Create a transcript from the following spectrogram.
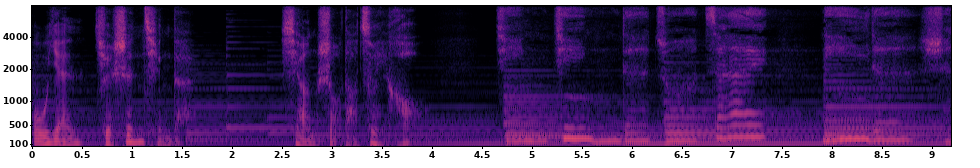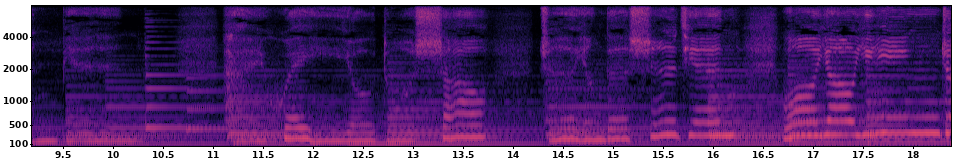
无言却深情的。相守到最后，静静地坐在你的身边，会有多少这样的时间？我要迎着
